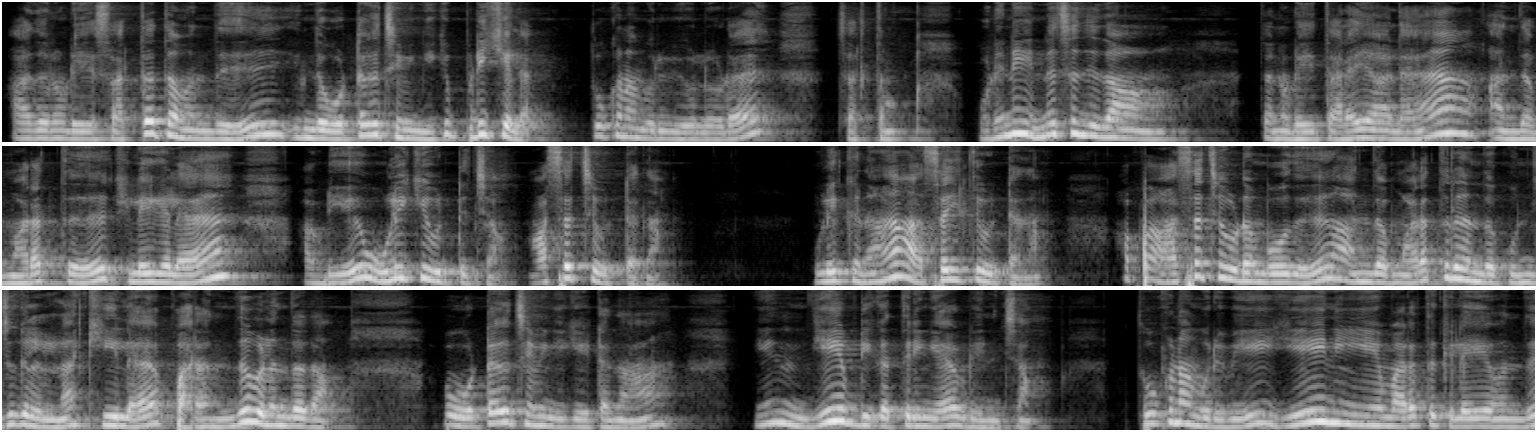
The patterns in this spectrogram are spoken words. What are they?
அதனுடைய சத்தத்தை வந்து இந்த ஒட்டகச்சிவிங்கிக்கு பிடிக்கலை. தூக்கணாங்குருவிகளோட சத்தம். உடனே என்ன செஞ்சுதான்? தன்னுடைய தலையால் அந்த மரத்து கிளைகளை அப்படியே உலுக்கி விட்டுச்சான் அசைச்சு விட்டதான் உலுக்குனா அசைத்து விட்டதான் அப்போ அசைச்சு விடும்போது அந்த மரத்தில் இருந்த குஞ்சுகள் எல்லாம் கீழே பறந்து விழுந்ததாம். அப்போ ஒட்டகச்சிவிங்க கேட்டதான் ஏன் ஏன் இப்படி கத்துறீங்க? அப்படின்ச்சான் தூக்கணாங்குருவி ஏன் நீ என் மரத்து கிளையை வந்து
